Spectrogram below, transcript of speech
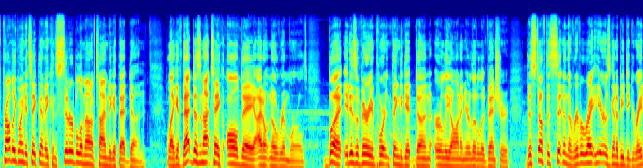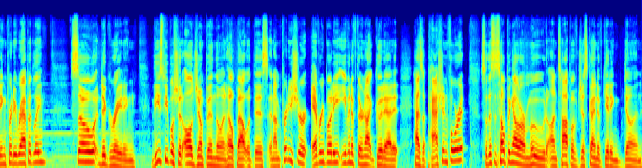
probably going to take them a considerable amount of time to get that done. Like, if that does not take all day, I don't know RimWorld but it is a very important thing to get done early on in your little adventure. This stuff that's sitting in the river right here is going to be degrading pretty rapidly. So, degrading. These people should all jump in, though, and help out with this, and I'm pretty sure everybody, even if they're not good at it, has a passion for it. So this is helping out our mood on top of just kind of getting done.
